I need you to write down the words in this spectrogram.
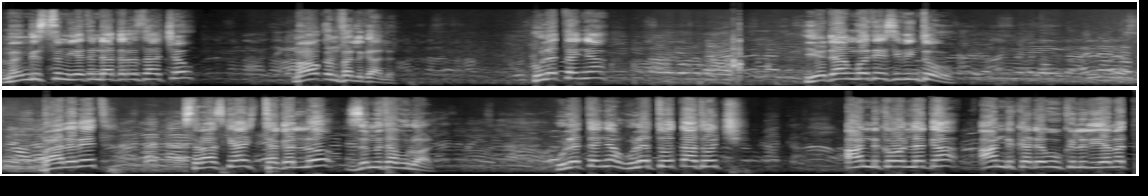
መንግስትም የት እንዳደረሳቸው ማወቅ እንፈልጋለን። ሁለተኛ የዳንጎቴ ሲሚንቶ ባለቤት ስራ አስኪያጅ ተገሎ ዝም ተብሏል። ሁለተኛ ሁለት ወጣቶች አንድ ከወለጋ አንድ ከደቡብ ክልል የመጣ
